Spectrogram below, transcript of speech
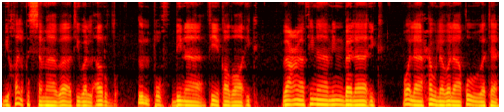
بخلق السماوات والأرض. الطف بنا في قضائك وعافنا من بلائك. ولا حول ولا قوة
